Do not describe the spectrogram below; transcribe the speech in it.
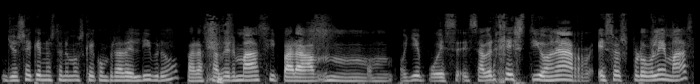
Yo sé que nos tenemos que comprar el libro para saber más y para, mm, oye, pues eh, saber gestionar esos problemas,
